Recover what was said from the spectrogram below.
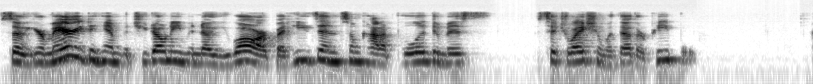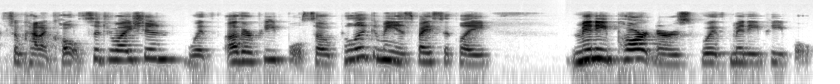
So you're married to him, but you don't even know you are, but he's in some kind of polygamous situation with other people, some kind of cult situation with other people. So polygamy is basically many partners with many people.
